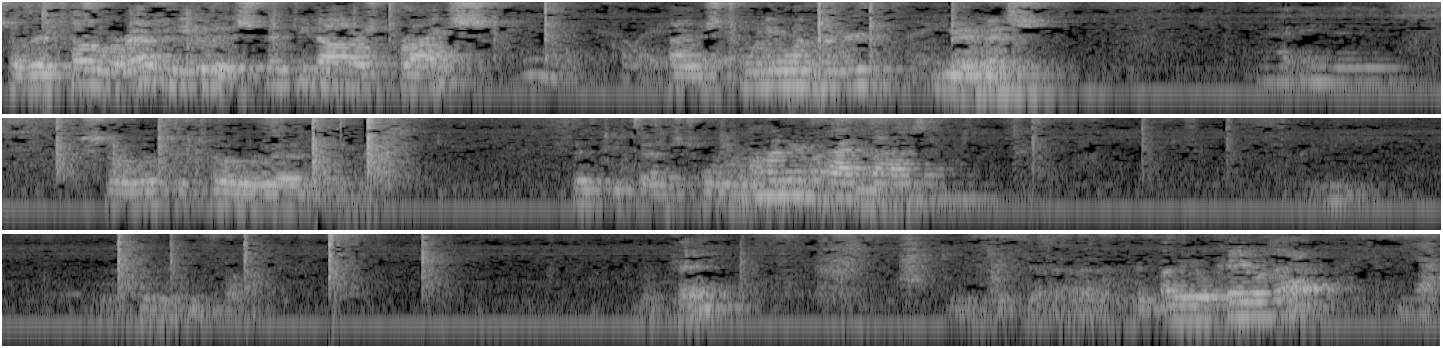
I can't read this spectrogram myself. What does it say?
So their total revenue is fifty dollars price I need a color. times twenty-one hundred units. That is So what's the total revenue? Fifty times twenty-one. one hundred five thousand. Okay? Everybody okay with that? Yeah.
